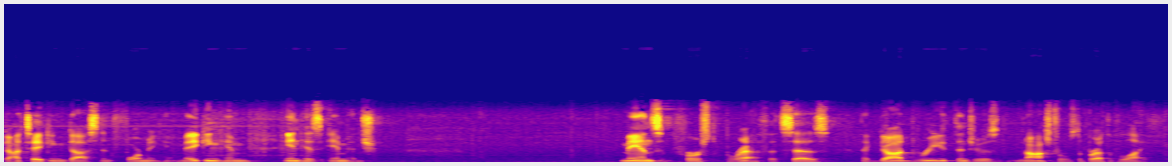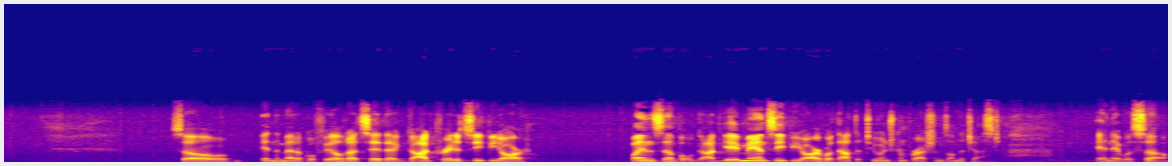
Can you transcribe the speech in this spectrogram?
God taking dust and forming him, making him in his image. Man's first breath, it says that God breathed into his nostrils the breath of life. So, in the medical field, I'd say that God created CPR. Plain and simple, God gave man CPR without the two inch compressions on the chest. And it was so.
